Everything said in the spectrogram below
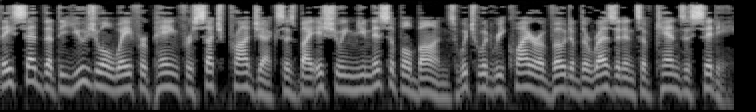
They said that the usual way for paying for such projects is by issuing municipal bonds which would require a vote of the residents of Kansas City.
